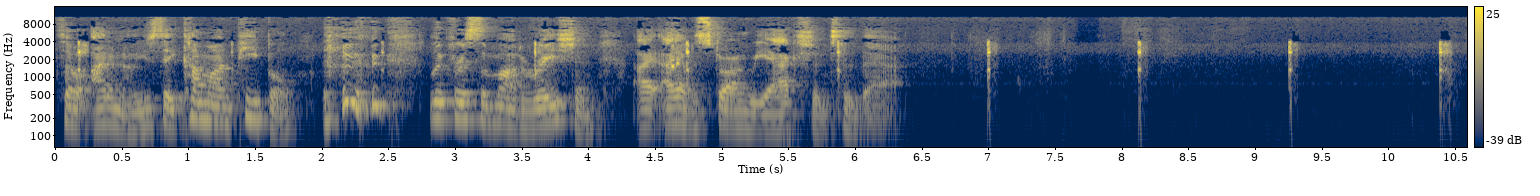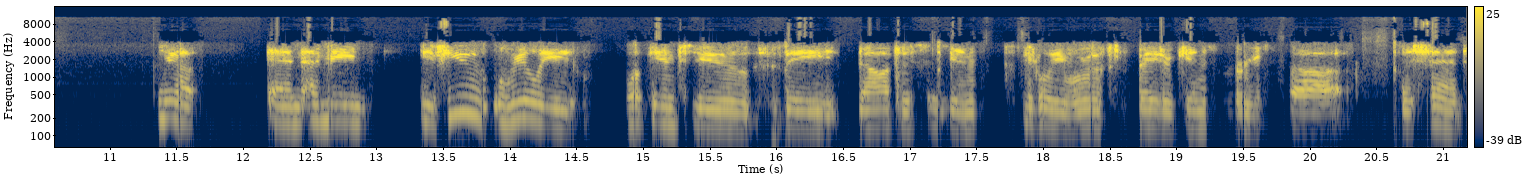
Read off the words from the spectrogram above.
so I don't know. You say, "Come on, people, look for some moderation." I, I have a strong reaction to that. Yeah, and I mean, if you really look into the ballot decision, particularly Ruth Bader Ginsburg's uh, dissent,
